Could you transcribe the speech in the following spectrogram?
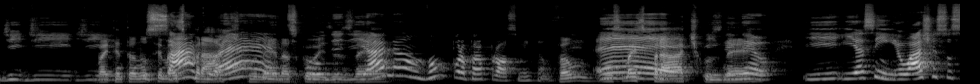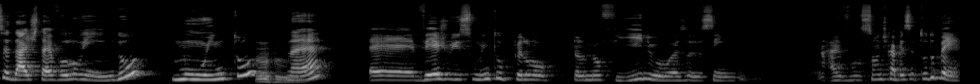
De, de, de Vai tentando ser mais saco, prático, é, né, nas tipo, coisas, de, né? ah, não, vamos pra, pra próxima, então. Vamos, vamos É, ser mais práticos, né? Entendeu? E, e assim, eu acho que a sociedade está evoluindo muito, Uhum. né? É, vejo isso muito pelo, pelo meu filho, assim, a evolução de cabeça, tudo bem.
